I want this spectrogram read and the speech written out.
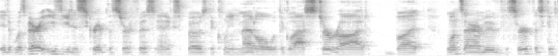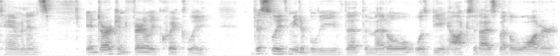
It was very easy to scrape the surface and expose the clean metal with the glass stir rod, but once I removed the surface contaminants, it darkened fairly quickly. This leads me to believe that the metal was being oxidized by the water,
